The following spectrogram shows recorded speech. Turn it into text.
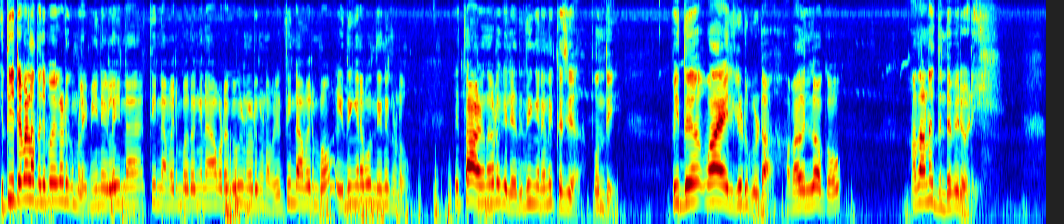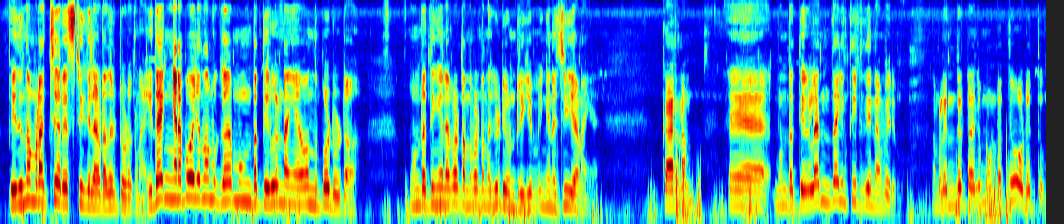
ഈ തീറ്റ വെള്ളത്തിൽ പോയി കിടക്കുമ്പോഴേ മീനുകൾ ഇങ്ങനെ തിന്നാൻ വരുമ്പോൾ ഇതിങ്ങനെ അവിടെയൊക്കെ വീണ് കിടക്കണം? തിന്നാൻ വരുമ്പോൾ ഇതിങ്ങനെ പൊന്തി നിൽക്കണ്ടാവും ഇത് താഴ്ന്ന് കിടക്കില്ല? ഇത് ഇതിങ്ങനെ നിൽക്കുക ചെയ്യുക പൊന്തി. അപ്പോൾ ഇത് വായിലേക്ക് എടുക്കും കേട്ടോ അപ്പോൾ അതിൽ ലോക്കാവും അതാണ് ഇതിന്റെ പരിപാടി. അപ്പോൾ ഇത് നമ്മുടെ ചെറിയ സ്റ്റിക്കിലാണ് അത് ഇട്ട് കൊടുക്കണം. ഇതെങ്ങനെ പോയാലും നമുക്ക് മുണ്ടത്തികളുണ്ടെങ്കിൽ ഒന്ന് പെടും കേട്ടോ മുണ്ടത്തി ഇങ്ങനെ പെട്ടെന്ന് പെട്ടെന്ന് കിട്ടിക്കൊണ്ടിരിക്കും ഇങ്ങനെ ചെയ്യണമെങ്കിൽ കാരണം മുണ്ടത്തികൾ എന്തായാലും തിരി തിന്നാൻ വരും. നമ്മൾ എന്തിട്ടാലും മുണ്ടത്തി ഓടെത്തും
